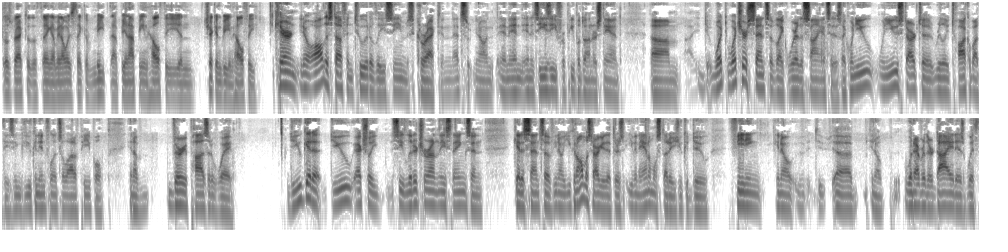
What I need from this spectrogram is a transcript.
goes back to the thing. I mean, I always think of meat not being, not being healthy and chicken being healthy. Karen, you know, all this stuff intuitively seems correct, and that's you know, and and, and it's easy for people to understand. Um, what what's your sense of like where the science is? Like when you when you start to really talk about these things, you can influence a lot of people in a very positive way. Do you get a do you actually see literature on these things and get a sense of you know you can almost argue that there's even animal studies you could do feeding you know uh, you know whatever their diet is with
